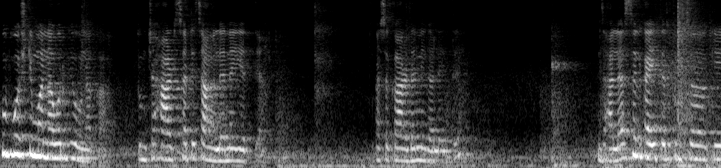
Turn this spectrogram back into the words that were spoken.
खूप गोष्टी मनावर घेऊ नका. तुमच्या हार्टसाठी चांगल्या नाही आहेत त्या. असं कार्ड निघालं आहे ते झालं असेल काहीतरी तुमचं की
